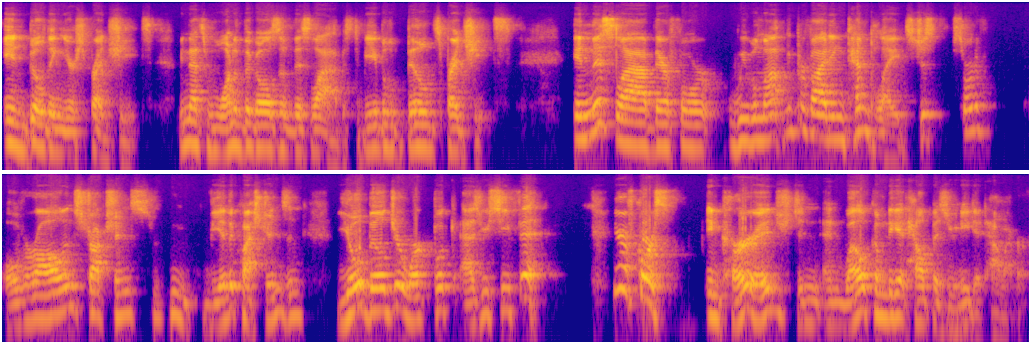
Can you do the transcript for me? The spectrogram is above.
in building your spreadsheets. I mean, that's one of the goals of this lab is to be able to build spreadsheets. In this lab, therefore, we will not be providing templates, just sort of overall instructions via the questions, and you'll build your workbook as you see fit. You're, of course, encouraged and, and welcome to get help as you need it, however,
